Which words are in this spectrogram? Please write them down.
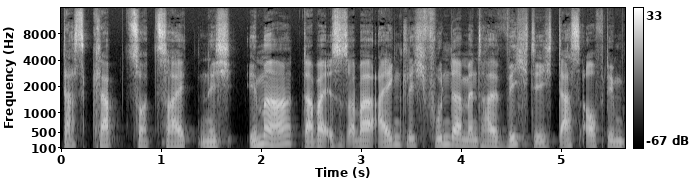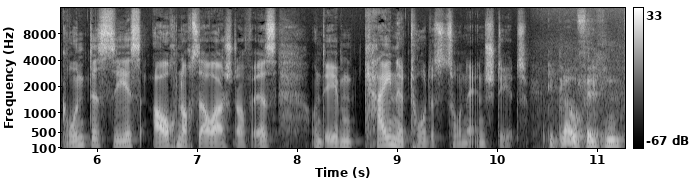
Das klappt zurzeit nicht immer. Dabei ist es aber eigentlich fundamental wichtig, dass auf dem Grund des Sees auch noch Sauerstoff ist und eben keine Todeszone entsteht. Die Blaufällchen,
